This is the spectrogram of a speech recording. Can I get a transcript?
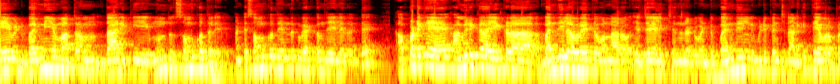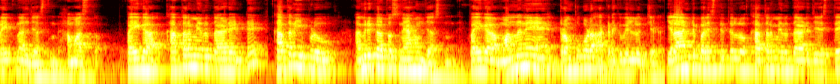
డేవిడ్ బర్నియా మాత్రం దానికి ముందు సముఖత లేదు. అంటే సముఖత ఎందుకు వ్యక్తం చేయలేదంటే అప్పటికే అమెరికా ఇక్కడ బందీలు ఎవరైతే ఉన్నారో ఇజ్రాయెల్కి చెందినటువంటి బందీల్ని విడిపించడానికి తీవ్ర ప్రయత్నాలు చేస్తుంది హమాస్తో. పైగా ఖతర్ మీద దాడి అంటే ఖతర్ ఇప్పుడు అమెరికాతో స్నేహం చేస్తుంది. పైగా మొన్ననే ట్రంప్ కూడా అక్కడికి వెళ్ళొచ్చాడు. ఇలాంటి పరిస్థితుల్లో ఖతర్ మీద దాడి చేస్తే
